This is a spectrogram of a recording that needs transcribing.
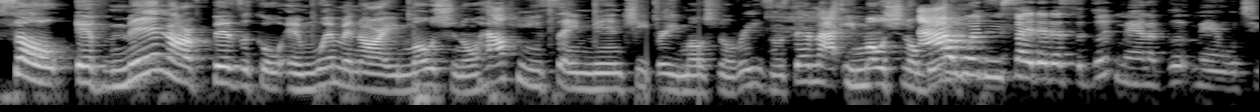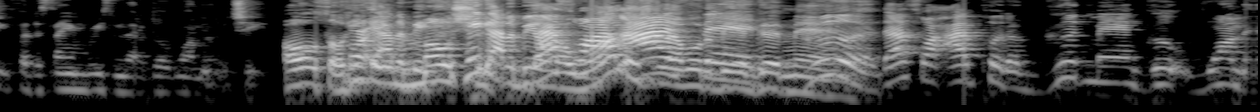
So if men are physical and women are emotional, how can you say men cheat for emotional reasons? They're not emotional. I wouldn't say that it's a good man. A good man would cheat for the same reason that a good woman would cheat. Oh, so he got to be he got to be That's on a woman's I level to be a good man. Good. That's why I put a good man, good woman.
